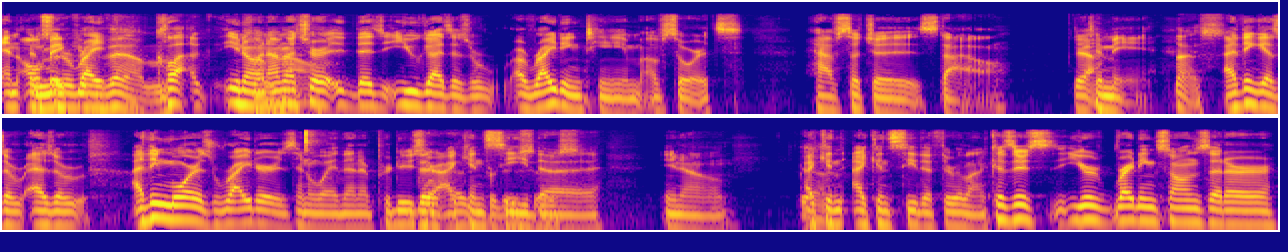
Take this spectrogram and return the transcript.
and also make to write them cla- you know and i'm not sure that you guys as a, a writing team of sorts have such a style yeah. to me Nice. i think as a as a i think more as writers in a way than a producer Than i can see the you know i can i can see the through line because there's you're writing songs that are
